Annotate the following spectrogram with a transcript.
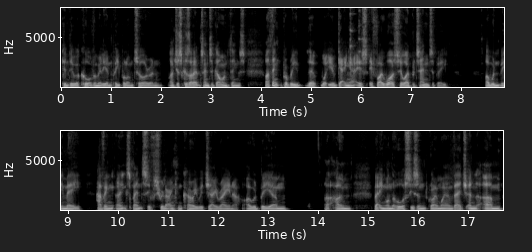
can do a quarter of a million people on tour. And I just because I don't tend to go on things, I think probably that what you're getting at is if I was who I pretend to be, I wouldn't be me having an expensive Sri Lankan curry with Jay Rayner. I would be um, at home betting on the horses and growing my own veg. And um,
